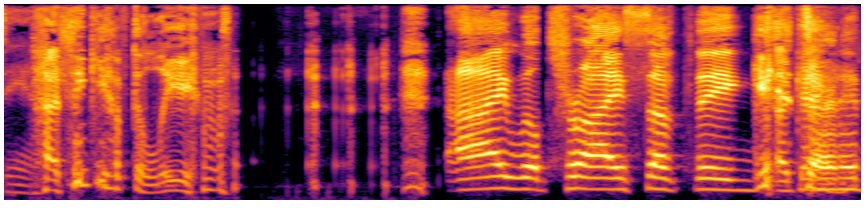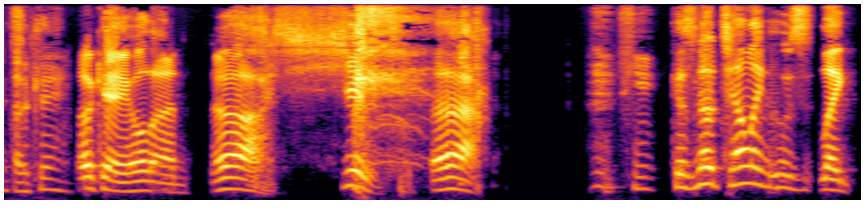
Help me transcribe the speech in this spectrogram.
damn. I think you have to leave. I will try something. Okay. Darn it. Okay. Okay, hold on. Ah, shoot. Ah, because no telling who's like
